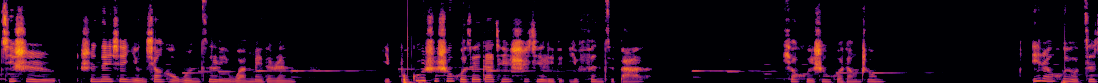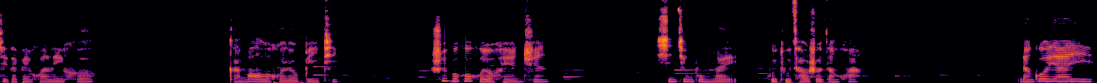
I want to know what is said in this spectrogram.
即使是那些影像和文字里完美的人，也不过是生活在大千世界里的一份子罢了。跳回生活当中，依然会有自己的悲欢离合。感冒了会流鼻涕，睡不够会有黑眼圈，心情不美会吐槽说脏话，难过压抑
